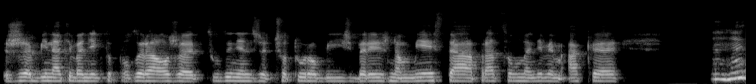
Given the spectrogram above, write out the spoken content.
že by na teba niekto pozeral, že cudzinec, že čo tu robíš, berieš nám miesta pracovné, neviem aké. Mm-hmm,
